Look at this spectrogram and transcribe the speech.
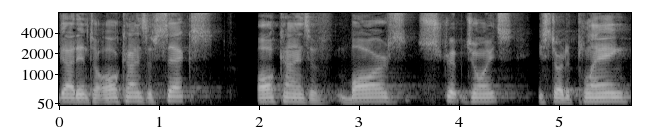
got into all kinds of sex, all kinds of bars, strip joints. He started playing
